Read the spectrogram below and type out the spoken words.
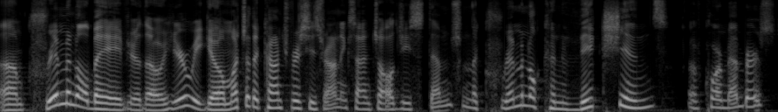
Um, criminal behavior, though, here we go. Much of the controversy surrounding Scientology stems from the criminal convictions of core members.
